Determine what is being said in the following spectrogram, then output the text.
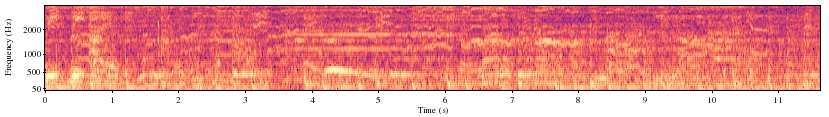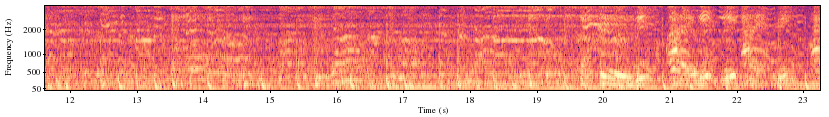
we, we are. We are we, are we are.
